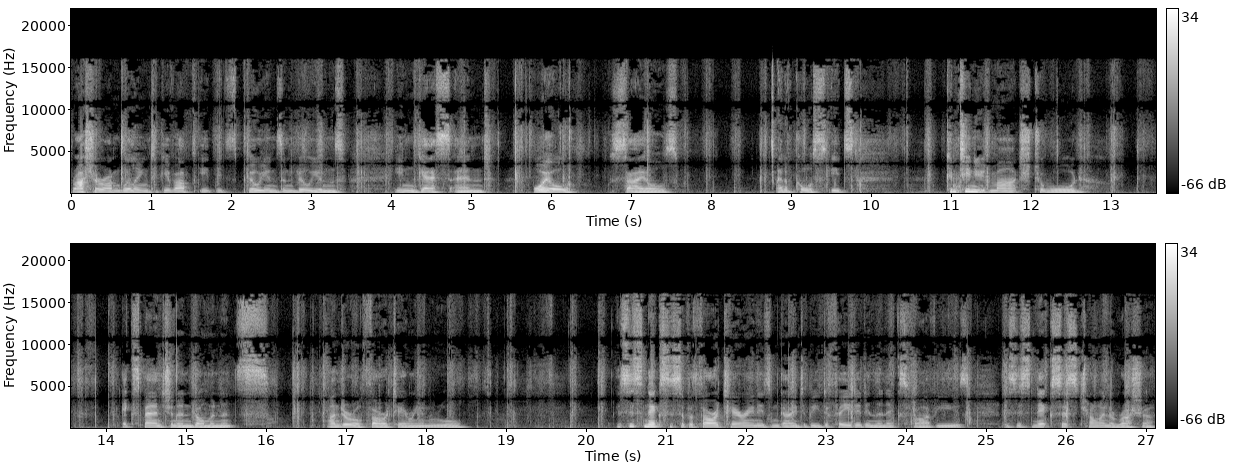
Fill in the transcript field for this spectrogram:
Russia unwilling to give up its billions and billions in gas and oil sales. And of course, its continued march toward expansion and dominance under authoritarian rule. Is this nexus of authoritarianism going to be defeated in the next five years? Is this nexus China, Russia,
